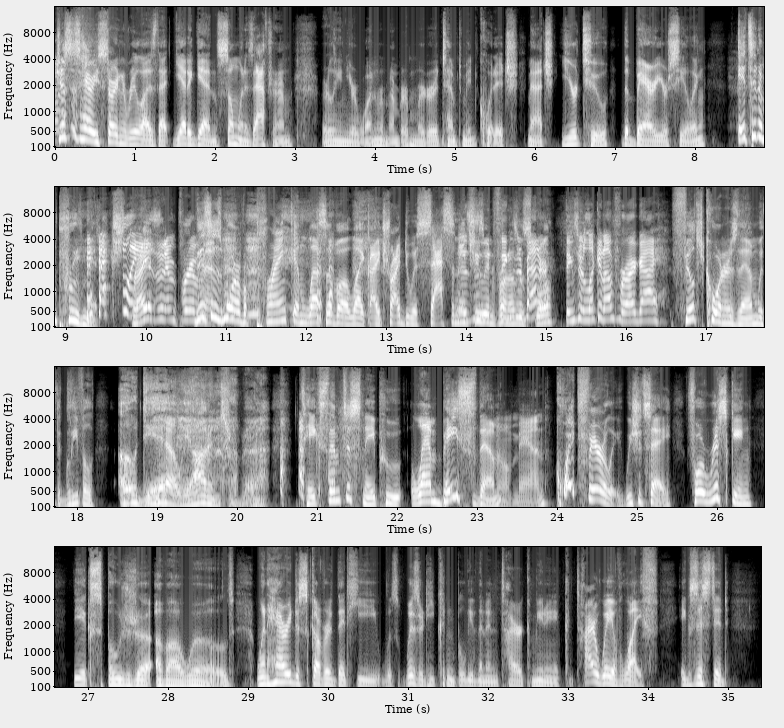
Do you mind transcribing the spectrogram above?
Just as Harry's starting to realize that yet again someone is after him, early in year one, remember, murder attempt mid Quidditch match. Year two, the barrier sealing. It's an improvement. It actually Right? is an improvement. This is more of a prank and less of a like I tried to assassinate you in front of the better. school. Things are looking up for our guy. Filch corners them with a gleeful, oh dear, we are in trouble. Takes them to Snape, who lambastes them Oh man. quite fairly, we should say, for risking the exposure of our world. When Harry discovered that he was a wizard, he couldn't believe that an entire community, an entire way of life existed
